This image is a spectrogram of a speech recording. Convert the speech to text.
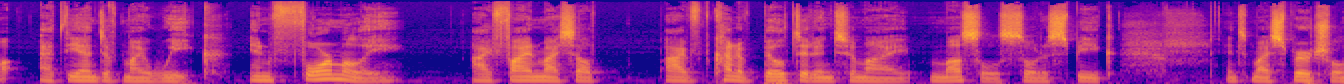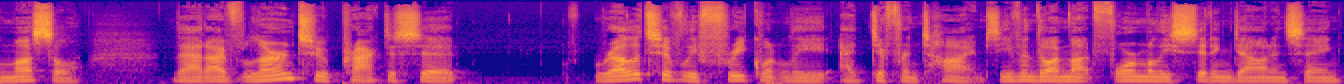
uh, at the end of my week. Informally, I find myself, I've kind of built it into my muscles, so to speak, into my spiritual muscle, that I've learned to practice it relatively frequently at different times. Even though I'm not formally sitting down and saying,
